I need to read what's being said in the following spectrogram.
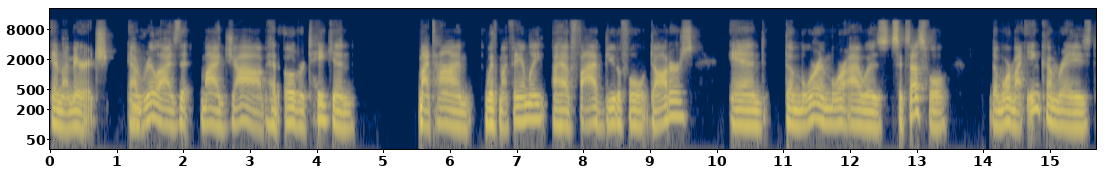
in my marriage. Mm. I realized that my job had overtaken my time with my family. I have five beautiful daughters. And the more and more I was successful, the more my income raised,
